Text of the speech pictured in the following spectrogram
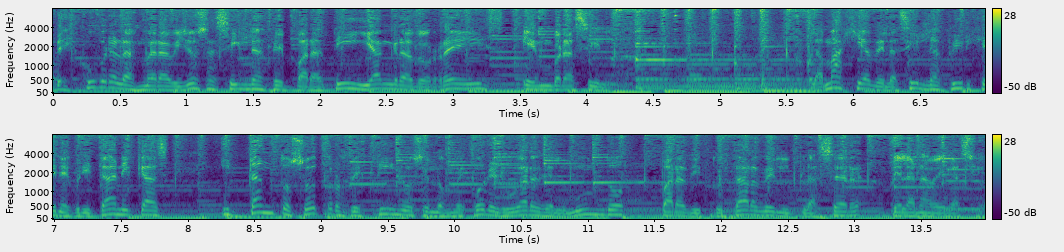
Descubra las maravillosas islas de Paraty y Angra do Reis en Brasil. Magia de las Islas Vírgenes Británicas y tantos otros destinos en los mejores lugares del mundo para disfrutar del placer de la navegación.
